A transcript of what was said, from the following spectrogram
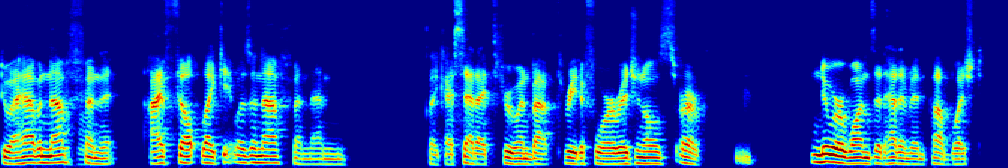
Do I have enough? Mm-hmm. And it, I felt like it was enough. And then, like I said, I threw in about three to four originals or newer ones that hadn't been published.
